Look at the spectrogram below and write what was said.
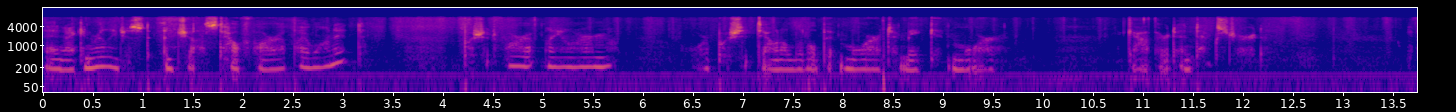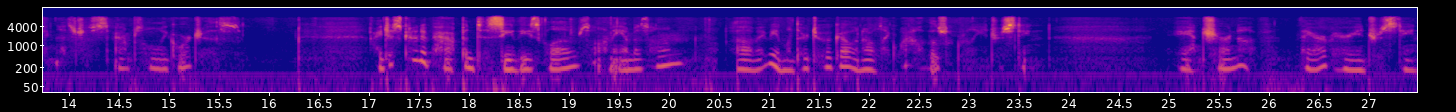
And I can really just adjust how far up I want it push it far up my arm or push it down a little bit more to make it more gathered and textured. I think that's just absolutely gorgeous. I just kind of happened to see these gloves on Amazon uh, maybe a month or two ago, and I was like, wow, those look really interesting. And sure enough, they are very interesting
